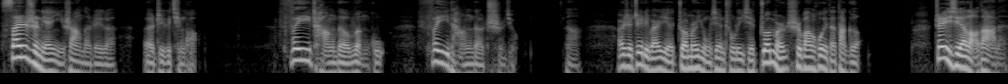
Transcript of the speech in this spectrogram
三十年以上的这个呃这个情况，非常的稳固，非常的持久啊！而且这里边也专门涌现出了一些专门吃帮会的大哥，这些老大们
